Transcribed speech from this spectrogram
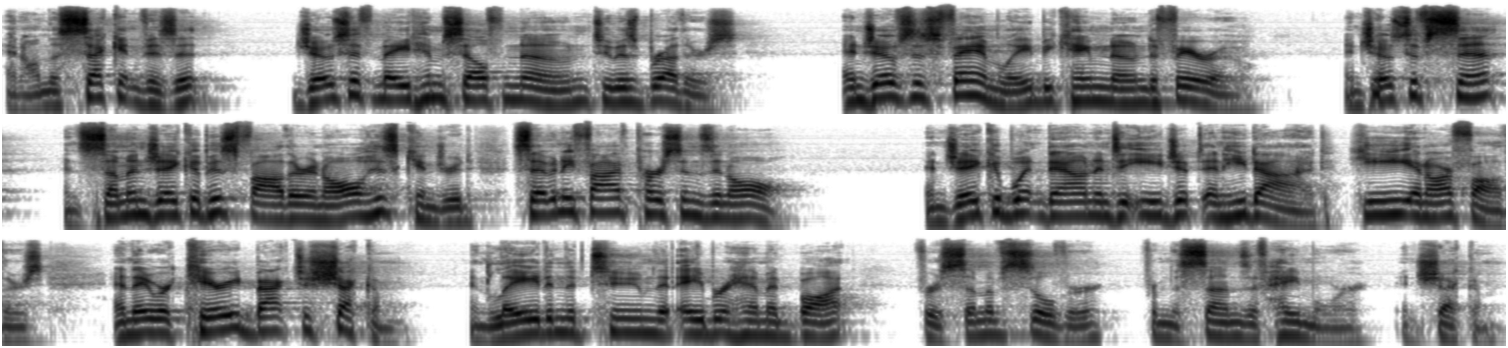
And on the second visit, Joseph made himself known to his brothers, and Joseph's family became known to Pharaoh. And Joseph sent and summoned Jacob his father and all his kindred, 75 persons in all. And Jacob went down into Egypt, and he died, he and our fathers. And they were carried back to Shechem and laid in the tomb that Abraham had bought for a sum of silver from the sons of Hamor in Shechem.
